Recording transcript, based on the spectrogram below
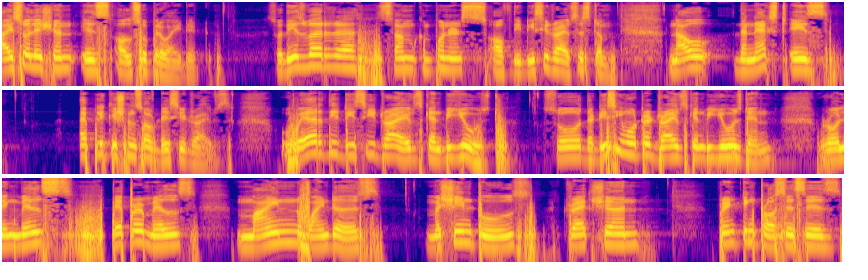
isolation is also provided. So these were uh, some components of the DC drive system. Now the next is applications of DC drives. Where the DC drives can be used. So the DC motor drives can be used in rolling mills, paper mills, mine winders, machine tools, traction, printing processes,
